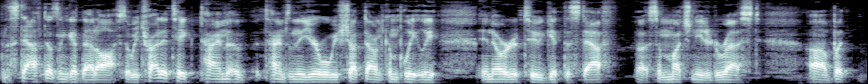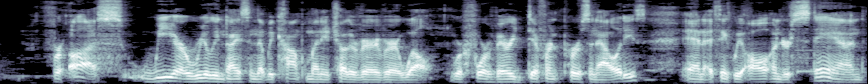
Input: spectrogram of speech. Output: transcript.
The staff doesn't get that off. So we try to take time, times in the year where we shut down completely in order to get the staff uh, some much needed rest. Uh, but for us, we are really nice in that we complement each other very, very well. We're four very different personalities, and I think we all understand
